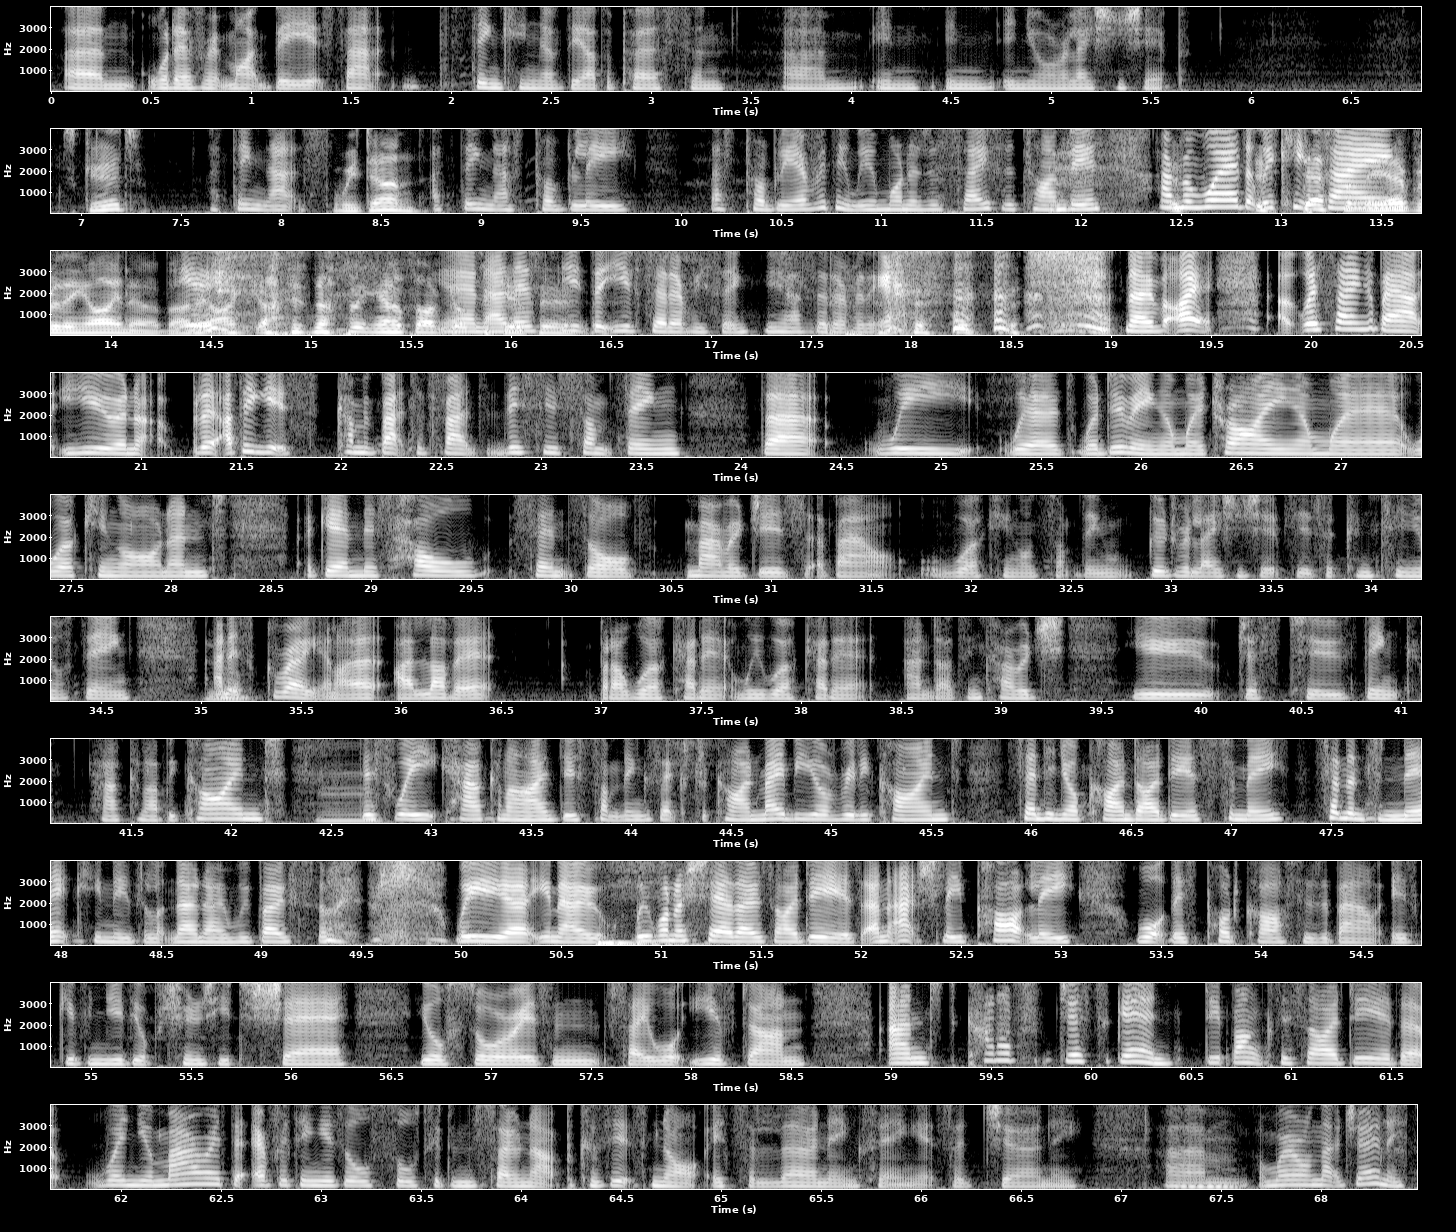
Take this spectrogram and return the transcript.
um, whatever it might be. It's that thinking of the other person um, in, in, in your relationship. It's good. I think that's Are we done? I think that's probably that's probably everything we wanted to say for the time being. I'm It's- aware that we keep definitely saying everything I know about Yeah. it. I, there's nothing else I've yeah, got no, to give you, that you've said everything. You have said everything. no, but I, we're saying about you, and but I think it's coming back to the fact that this is something that we we're we're doing and we're trying and we're working on. And again, this whole sense of marriage is about working on something. Good relationships is a continual thing, and Yeah. it's great, and I I love it. But I work at it, and we work at it, and I'd encourage you just to think how can I be kind Mm. this week? How can I do something that's extra kind? Maybe you're really kind. Send in your kind ideas to me. Send them to Nick. He needs a lot. No, no, we both, we, uh, you know, we want to share those ideas. And actually, partly what this podcast is about is giving you the opportunity to share your stories and say what you've done, and kind of just again debunk this idea that when you're married, that everything is all sorted and sewn up because it's not. It's a learning thing. It's a journey, Mm. um, and we're on that journey.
